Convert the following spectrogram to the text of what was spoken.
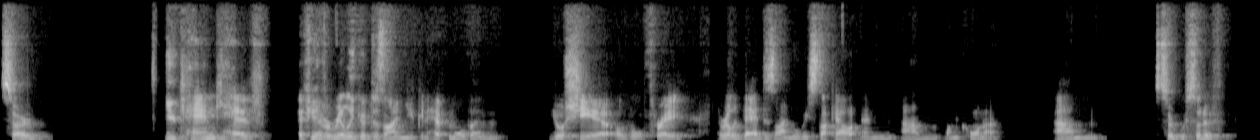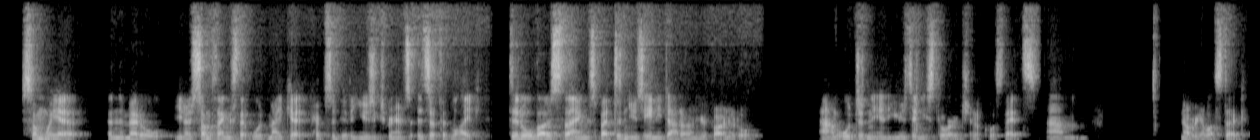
So you can have if you have a really good design, you can have more than your share of all three. A really bad design will be stuck out in um, one corner. Um, so we're sort of somewhere in the middle. You know, some things that would make it perhaps a better user experience is if it like did all those things but didn't use any data on your phone at all, um, or didn't use any storage. And of course, that's um, not realistic.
